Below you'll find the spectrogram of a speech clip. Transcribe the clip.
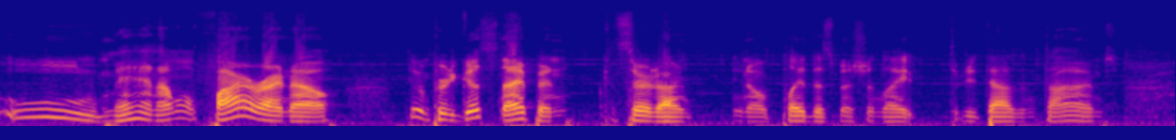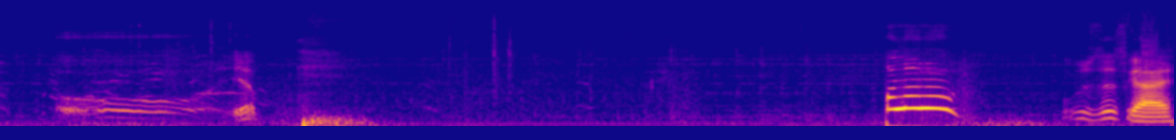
Ooh, man, I'm on fire right now. Doing pretty good sniping, considering I, you know, played this mission like 3,000 times. Oh, yep. Who's this guy?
